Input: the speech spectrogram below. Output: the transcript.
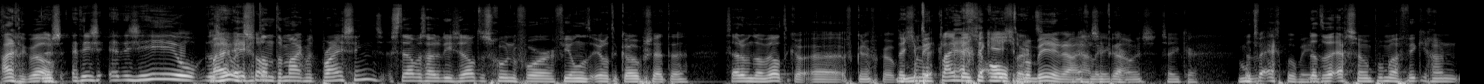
Eigenlijk wel. Dus het is, het is heel, dat is maar heel heeft het dan te maken met pricing? Stel, we zouden diezelfde schoenen voor 400 euro te koop zetten. Zouden we hem dan wel te eh, kunnen verkopen? Dat je hem een klein beetje altert. proberen Ja, eigenlijk zeker. trouwens. Zeker. Moeten we echt proberen. Dat we echt zo'n Puma Vicky gewoon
